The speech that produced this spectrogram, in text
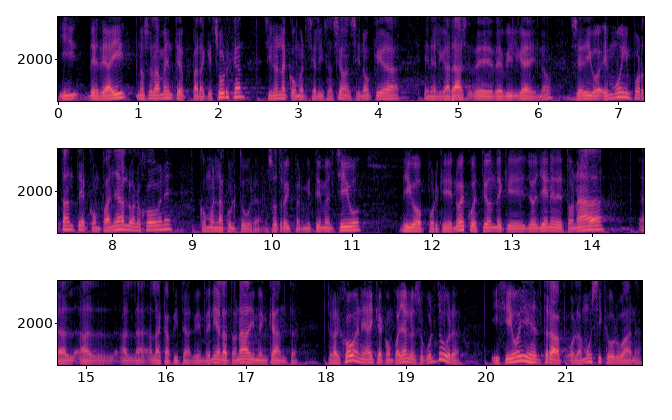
y desde ahí, no solamente para que surjan, sino en la comercialización, si no queda en el garage de, Bill Gates. ¿no? Entonces digo, es muy importante acompañarlo a los jóvenes como en la cultura. Nosotros, y permitime el chivo, digo, porque no es cuestión de que yo llene de tonada a, la, capital. Bienvenida a la tonada y me encanta. Pero al joven hay que acompañarlo en su cultura. Y si hoy es el trap o la música urbana,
